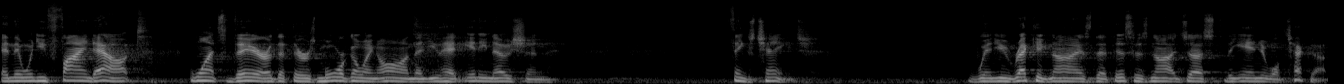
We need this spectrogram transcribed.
And then when you find out once there that there's more going on than you had any notion, things change when you recognize that this is not just the annual checkup,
